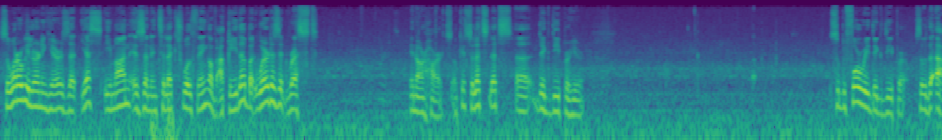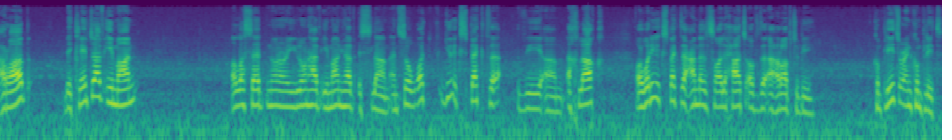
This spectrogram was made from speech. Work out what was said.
so what are we learning here is that yes iman is an intellectual thing of aqidah but where does it rest In our hearts okay so let's let's uh, dig deeper here so before we dig deeper so the A'rab they claim to have iman Allah said, no, no, no, you don't have Iman, you have Islam. And so, what do you expect the, the um, akhlaq, or what do you expect the amal salihat of the Arab to be? Complete or incomplete?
